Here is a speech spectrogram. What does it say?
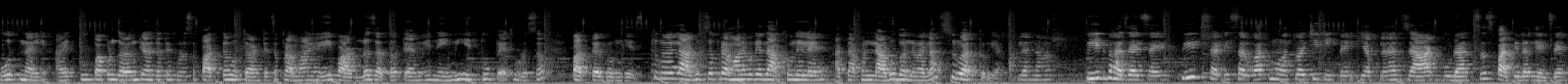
होत नाही आणि तूप आपण गरम केल्यानंतर ते थोडंसं पातळ होतं आणि त्याचं प्रमाण हे वाढलं जातं त्यामुळे नेहमी हे तूप आहे थोडंसं पातळ करून घ्यायचं. तुम्हाला लाडूचं प्रमाण वगैरे दाखवलेलं आहे. आता आपण लाडू बनवायला सुरुवात करूया. आपल्याला पीठ भाजायचं आहे पीठसाठी सर्वात महत्त्वाची टीप आहे की आपल्याला जाड बुडाचंच पातेलं घ्यायचं आहे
